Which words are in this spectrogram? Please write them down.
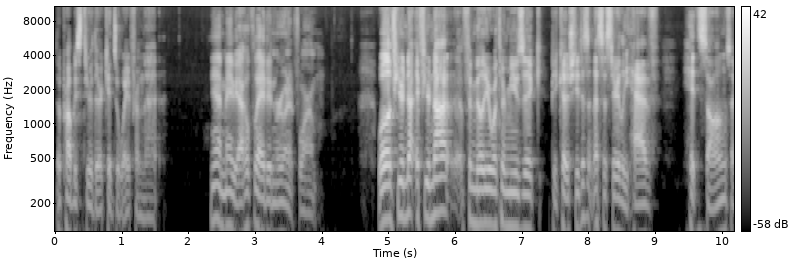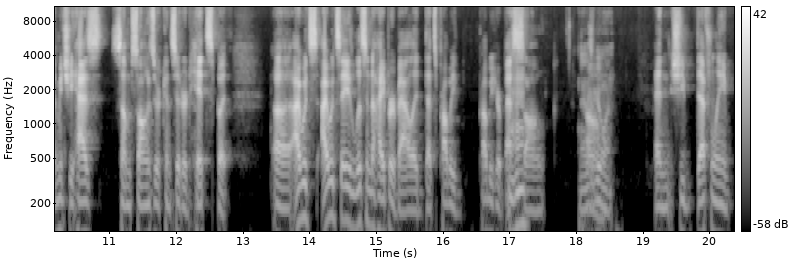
They'll probably steer their kids away from that. Yeah, maybe. I hopefully I didn't ruin it for them. Well, if you're not if you're not familiar with her music, because she doesn't necessarily have hit songs. I mean, she has some songs that are considered hits, but uh, I would I would say listen to Hyper Ballad. That's probably probably her best Mhm. song, That was a good Um, one. and she definitely.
